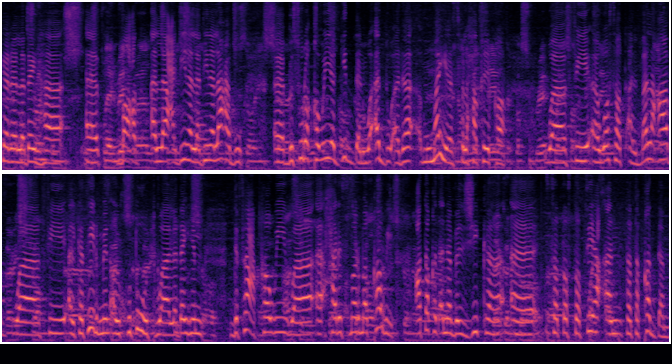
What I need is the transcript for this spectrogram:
كان لديها بعض اللاعبين الذين لعبوا بصورة قوية جدا وأدوا أداء مميز في الحقيقة. وفي وسط الملعب وفي الكثير من الخطوط ولديهم دفاع قوي وحارس مرمى قوي. أعتقد أن بلجيكا ستستطيع أن تتقدم.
